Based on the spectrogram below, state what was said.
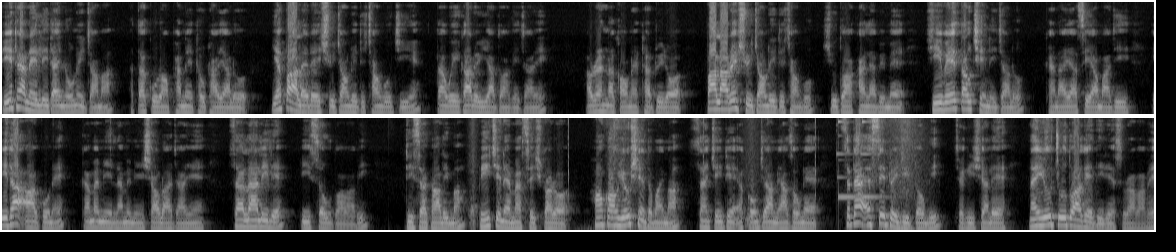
ပြင်းထန်တဲ့လေတိုက်နှုံးတွေကြားမှာအသက်ကိုယ်တော်ဖမ်းနေထုတ်ထားရလို့ရက်ပါလဲတဲ့ရွှေချောင်းလေးတစ်ချောင်းကိုကြည့်ရင်တံဝေကားတွေရသွားခဲ့ကြတယ်အရက်နှစ်ကောင်နဲ့ထပ်တွေ့တော့ပါလာတဲ့ရွှေချောင်းလေးတစ်ချောင်းကိုယူသွားခိုင်းလိုက်ပေမဲ့ ရေပဲတောက်ချင်နေကြလို့ခန္ဓာရဆေးရမကြီးအေဒအာကိုနဲ့ကမ်းမမြင်လမ်းမမြင်ရှောက်လာကြရင်ဇာလန်းလေးလည်းပြီးဆုံးသွားပါပြီဒီဇက်ကားလေးမှာပေးချင်တဲ့ message ကတော့ဟောင်ကောင်ရုပ်ရှင်တမိုင်းမှာစံချိန်တင်အကုန်ကြအများဆုံးနဲ့စတက်အစ်စ်တွေကြီးတုံးပြီးဂျက်ကီရှန်လည်းနိုင်ရိုးကျိုးသွားခဲ့သေးတယ်ဆိုတာပါပဲ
